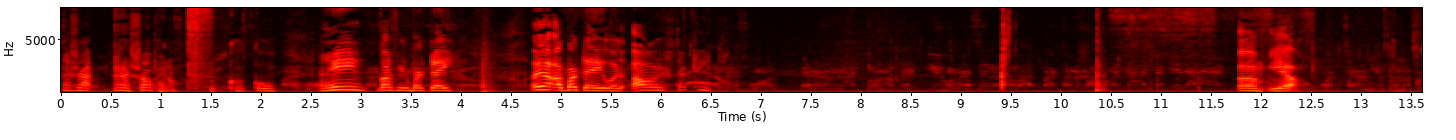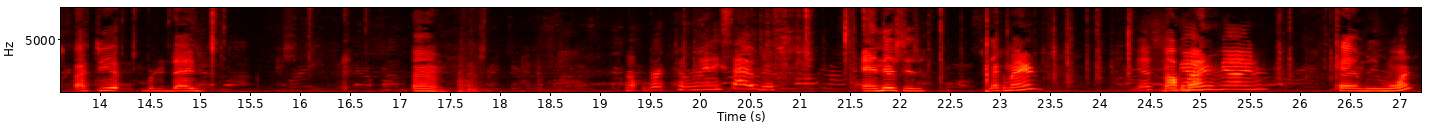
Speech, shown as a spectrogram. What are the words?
That's right. And a shot panel. Cool, cool. And he got for your birthday. Oh yeah, our birthday was August 13th. Um, yeah. That's it for today. Um, Don't drink too many sodas. and this is Zach Maynard, Yes, Malcolm Yainer. KMZ1.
